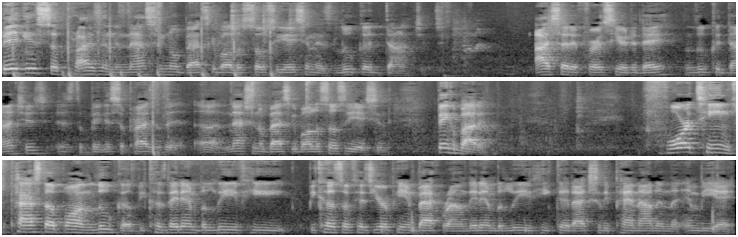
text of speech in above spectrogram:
biggest surprise in the National Basketball Association is Luka Doncic. I said it first here today. Luka Doncic is the biggest surprise of the uh, National Basketball Association. Think about it. Four teams passed up on Luka because they didn't believe he, because of his European background, they didn't believe he could actually pan out in the NBA.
